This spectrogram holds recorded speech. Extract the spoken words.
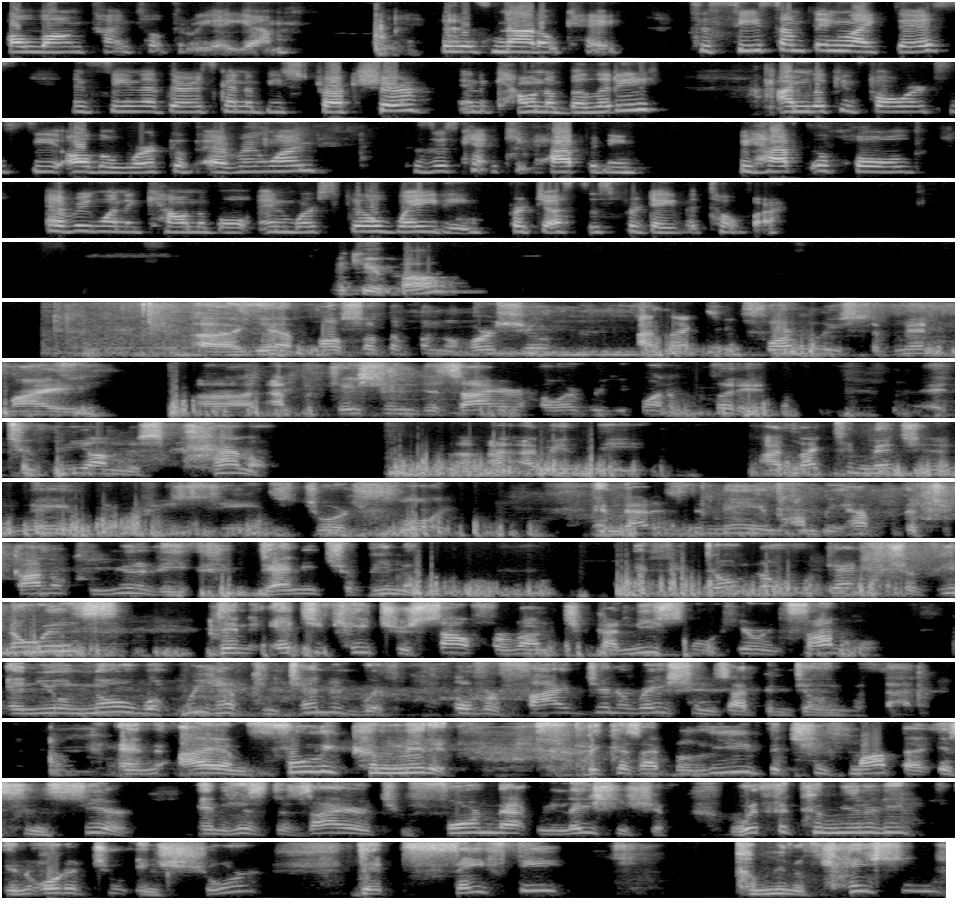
a long time till 3 a.m. It was not okay to see something like this and seeing that there is going to be structure and accountability. I'm looking forward to see all the work of everyone because this can't keep happening. We have to hold everyone accountable, and we're still waiting for justice for David Tovar. Thank you. Paul? Uh, yeah, Paul Soto from the Horseshoe. I'd like to formally submit my uh, application, desire, however you want to put it, uh, to be on this panel. Uh, I, I mean, the I'd like to mention a name that precedes George Floyd, and that is the name on behalf of the Chicano community, Danny Trevino. If you don't know who Danny Trevino is, then educate yourself around Chicanismo here in Sanjo, and you'll know what we have contended with. Over five generations, I've been dealing with that. And I am fully committed because I believe that Chief Mata is sincere in his desire to form that relationship with the community in order to ensure that safety, communication,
